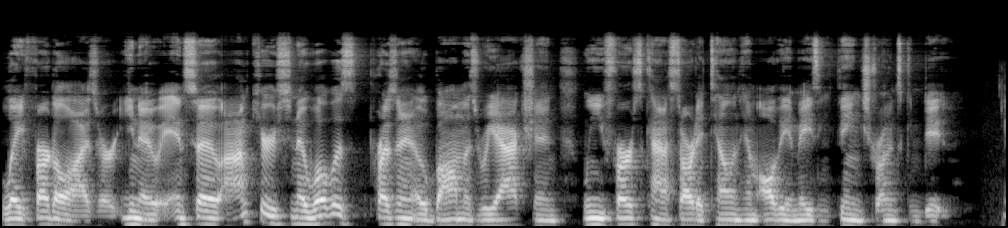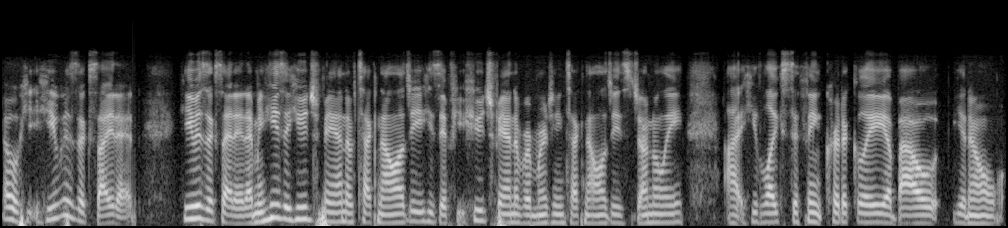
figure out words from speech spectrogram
lay fertilizer, you know. And so I'm curious to know what was President Obama's reaction when you first kind of started telling him all the amazing things drones can do? Oh, he, he was excited. He was excited. I mean, he's a huge fan of technology. He's a huge fan of emerging technologies generally. Uh, he likes to think critically about, you know,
